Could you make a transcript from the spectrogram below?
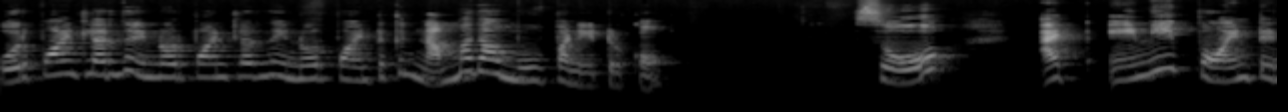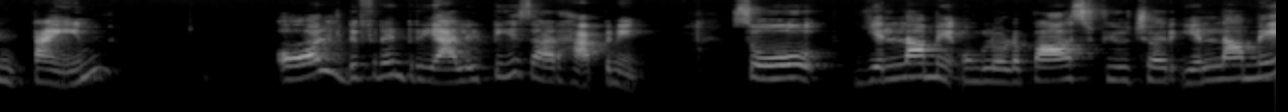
ஒரு பாயிண்ட்லேருந்து இன்னொரு பாயிண்ட்லேருந்து இன்னொரு பாயிண்ட்டுக்கு நம்ம தான் மூவ் பண்ணிகிட்ருக்கோம் so at any point in time all different realities are happening so எல்லாமே உங்களோட பாஸ்ட் ஃப்யூச்சர் எல்லாமே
